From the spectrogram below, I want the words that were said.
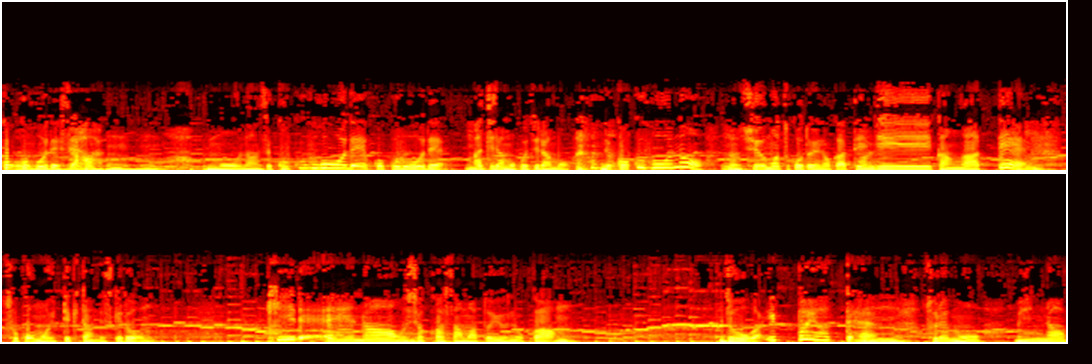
国宝ですねはいうんうん。もうなんせ国宝で国宝で、うんあちらもこちらも。で、国宝のうんその終末庫というのか展示館があって、うんそこも行ってきたんですけど、うん綺麗なお釈迦様というのか、うん。像がいっぱいあって、うん。それもみんな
